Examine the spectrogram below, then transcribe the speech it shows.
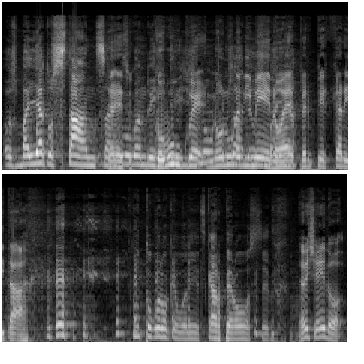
Ho sbagliato stanza. Eh, comunque, dici, "No, non una di meno, eh, sbagliato". per, per carità. Tutto quello che volete. Scarpe rosse. Invece, Edo,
